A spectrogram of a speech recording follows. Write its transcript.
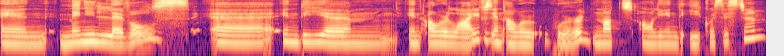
in many levels uh, in the um, in our lives, in our world, not only in the ecosystem.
